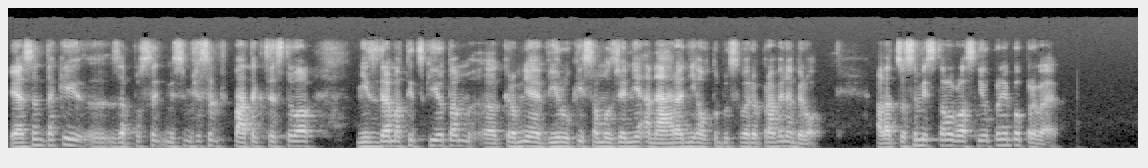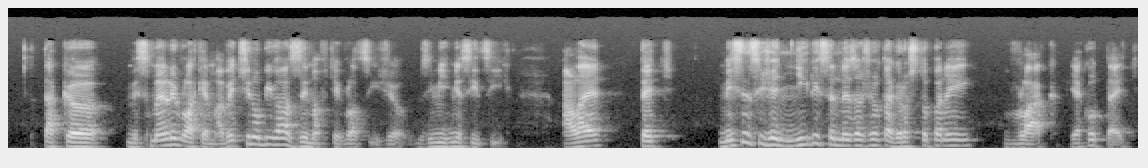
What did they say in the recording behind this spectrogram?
já jsem taky eh, za posled, myslím, že jsem v pátek cestoval, nic dramatického tam, eh, kromě výluky samozřejmě a náhradní autobusové dopravy nebylo. Ale co se mi stalo vlastně úplně poprvé, tak eh, my jsme jeli vlakem a většinou bývá zima v těch vlacích, že jo, v zimních měsících. Ale teď, myslím si, že nikdy jsem nezažil tak roztopený vlak jako teď.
